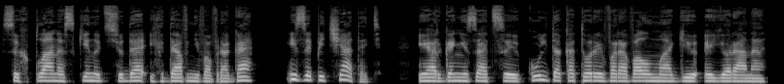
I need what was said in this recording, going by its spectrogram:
с их плана скинуть сюда их давнего врага и запечатать, и организации культа, который воровал магию Эйорана,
